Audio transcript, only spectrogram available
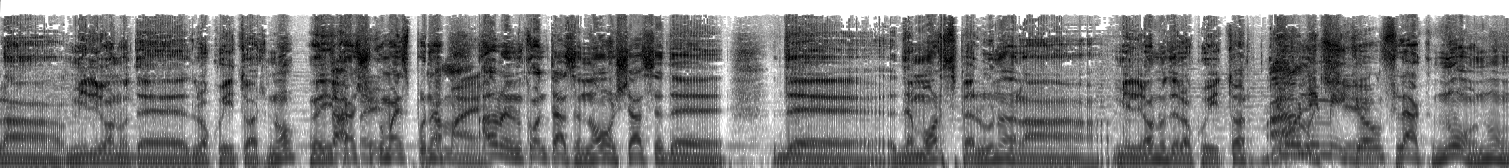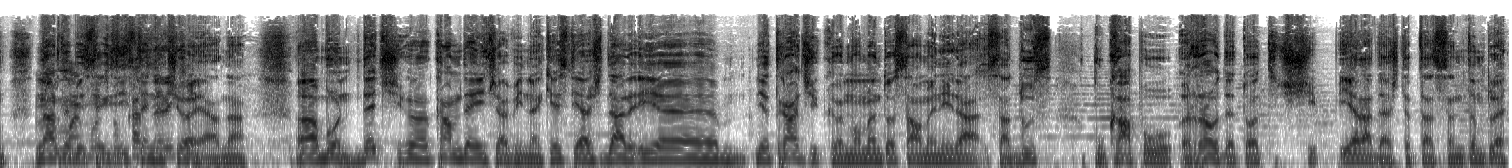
la milionul de locuitori, nu? E Da, ca păi, și cum ai spune, cam aia e. "A, dom'le, nu contează, 96 de, de, de morți pe lună la milionul de locuitori. A, nu mă, nimic, ce? e un fleac. Nu, nu. N-ar mai trebui mult să un existe caz de nici rechin. ăia, da. Uh, bun, deci uh, cam de aici vine chestia, și dar e, e tragic că în momentul ăsta omenirea s-a dus cu capul rău de tot și era de așteptat să se întâmple,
